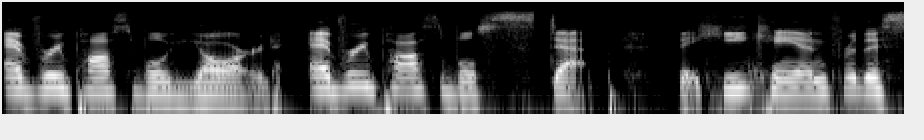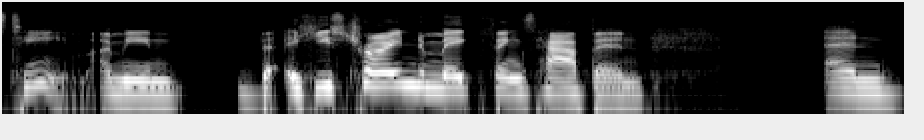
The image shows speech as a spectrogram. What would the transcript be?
every possible yard, every possible step that he can for this team. I mean, th- he's trying to make things happen, and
